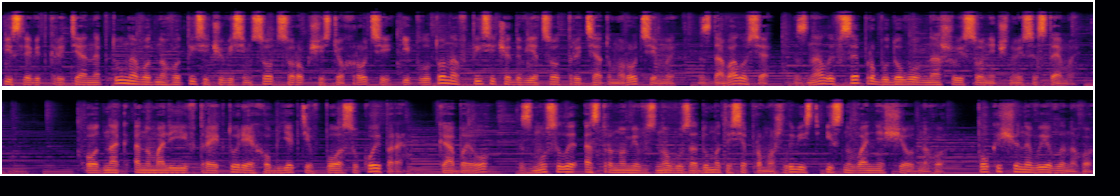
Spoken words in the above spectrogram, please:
Після відкриття Нептуна в 1846 році і Плутона в 1930 році ми, здавалося, знали все про будову нашої сонячної системи. Однак аномалії в траєкторіях об'єктів поясу Койпера КБО змусили астрономів знову задуматися про можливість існування ще одного, поки що не виявленого,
